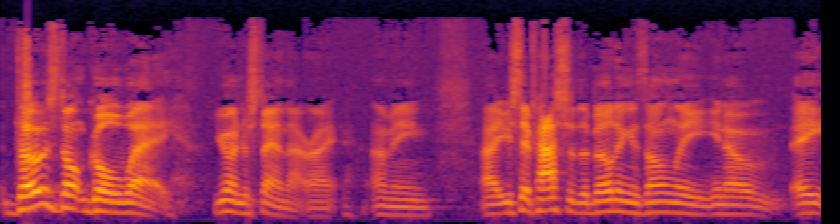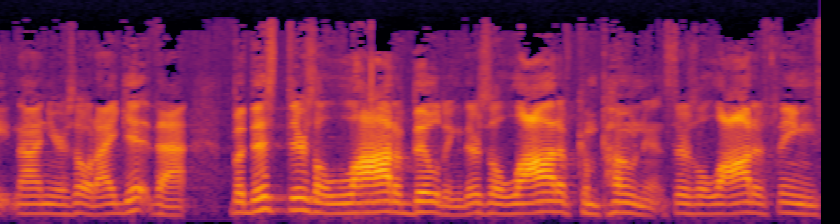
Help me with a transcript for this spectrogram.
those don't go away. You understand that, right? I mean, uh, you say, Pastor, the building is only, you know, eight, nine years old. I get that. But this, there's a lot of building. There's a lot of components. There's a lot of things,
